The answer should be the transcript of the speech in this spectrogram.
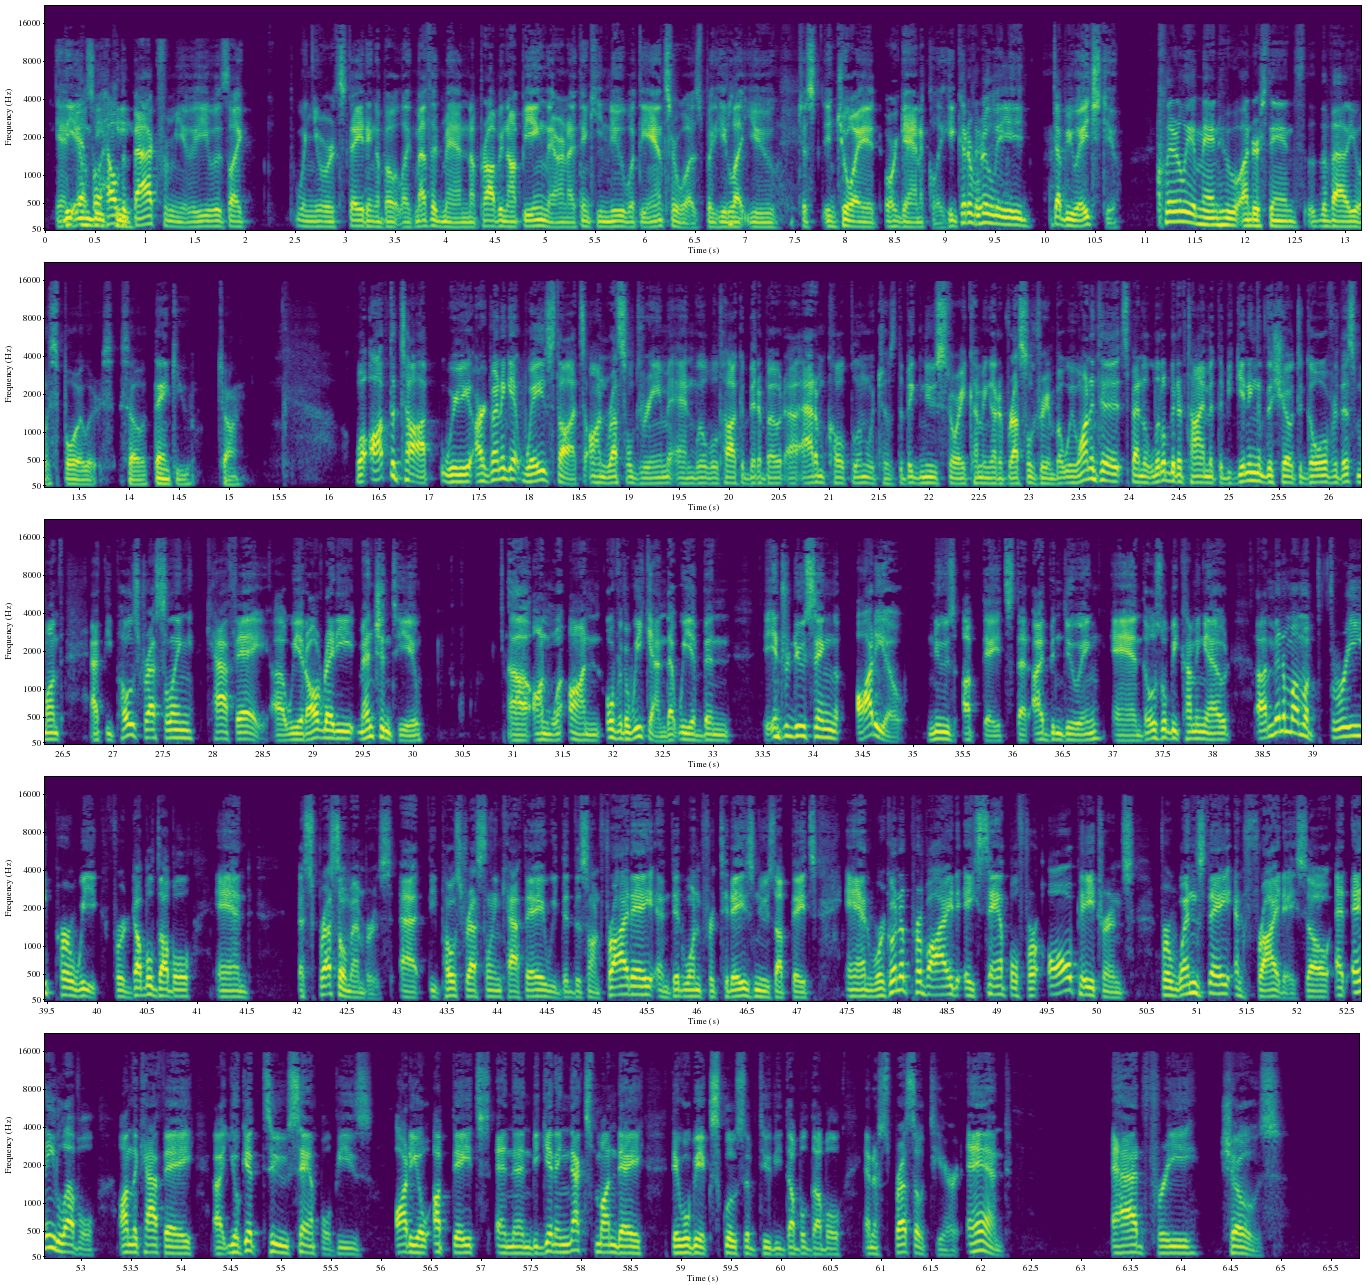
Yeah, The he also held it back from you. He was like when you were stating about like Method Man not- probably not being there, and I think he knew what the answer was, but he let you just enjoy it organically. He could have really WH'd you. clearly a man who understands the value of spoilers. So, thank you, John. Well, off the top, we are going to get Wai's thoughts on Wrestle Dream, and we'll, we'll talk a bit about uh, Adam Copeland, which was the big news story coming out of Wrestle Dream. But we wanted to spend a little bit of time at the beginning of the show to go over this month at the Post Wrestling Cafe. Uh, we had already mentioned to you uh, on on over the weekend that we have been introducing audio news updates that I've been doing, and those will be coming out a minimum of three per week for Double Double and espresso members at the post wrestling cafe. We did this on friday and did one for today's news updates and we're going to provide a sample for all patrons for wednesday and friday. So at any level on the cafe uh, you'll get to sample these audio updates and then beginning next monday they will be exclusive to the double double and espresso tier and ad free shows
